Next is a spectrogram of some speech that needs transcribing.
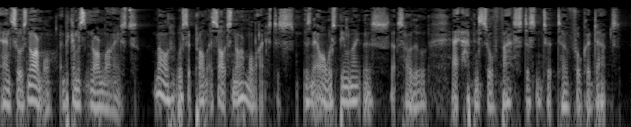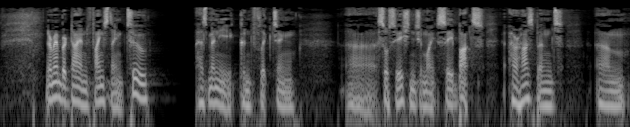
And so it's normal. It becomes normalized. Well, what's the problem? It's all it's normalized. It's, isn't it always been like this? That's how the, it happens so fast, doesn't it, how folk adapt. Now remember, Dianne Feinstein too has many conflicting uh, associations, you might say, but her husband, um,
